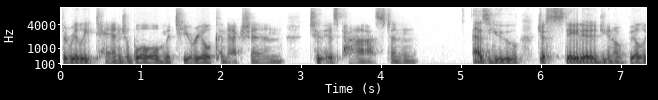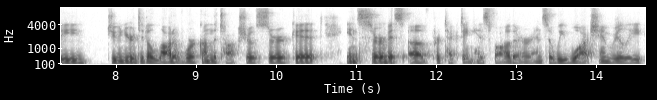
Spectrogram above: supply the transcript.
the really tangible material connection to his past. And as you just stated, you know, Billy Jr. did a lot of work on the talk show circuit in service of protecting his father. And so we watch him really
